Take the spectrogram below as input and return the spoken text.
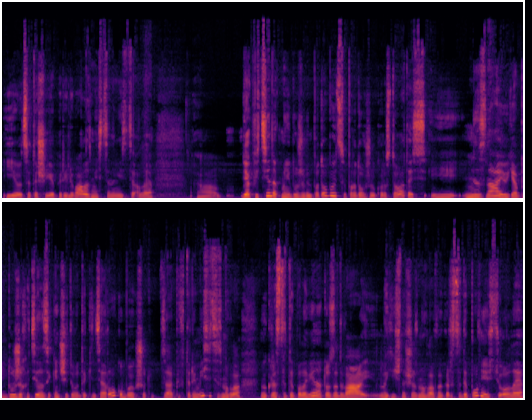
і це те, що я перелівала з місця на місце. Але як відтінок, мені дуже він подобається, продовжую користуватись. І не знаю, я б дуже хотіла закінчити його до кінця року, бо якщо тут за півтори місяці змогла використати половину, то за два логічно, що змогла використати повністю, але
